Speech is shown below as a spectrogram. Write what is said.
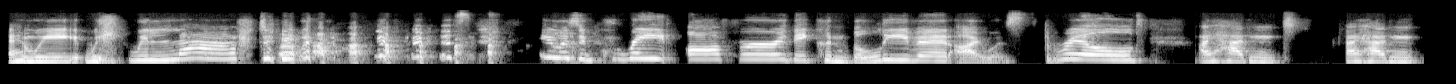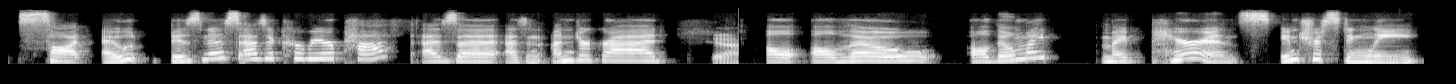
and we we we laughed. it, was, it was a great offer. They couldn't believe it. I was thrilled. I hadn't I hadn't sought out business as a career path as a as an undergrad. Yeah. Al- although although my my parents interestingly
